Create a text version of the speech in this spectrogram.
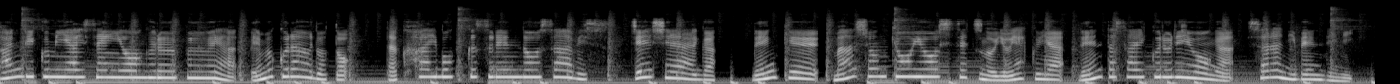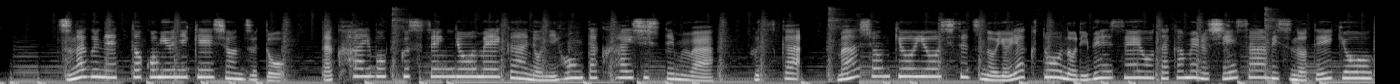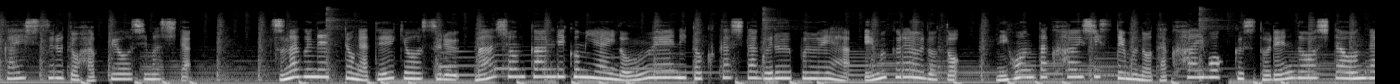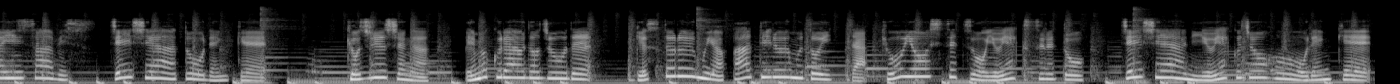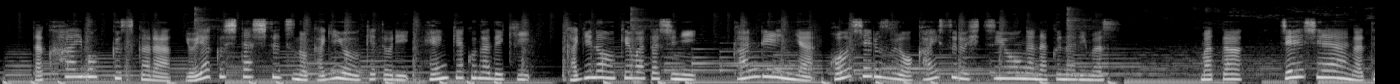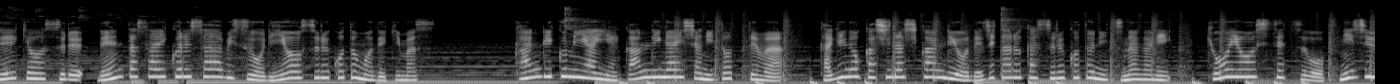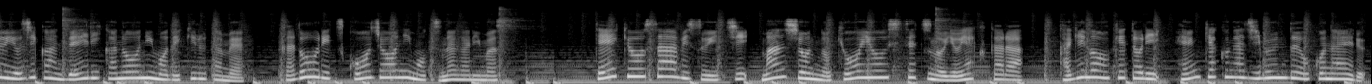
管理組合専用グループウェア M クラウドと宅配ボックス連動サービス J シェアが連携マンション共用施設の予約やレンタサイクル利用がさらに便利に。つなぐネットコミュニケーションズと宅配ボックス専業メーカーの日本宅配システムは2日、マンション共用施設の予約等の利便性を高める新サービスの提供を開始すると発表しました。つなぐネットが提供するマンション管理組合の運営に特化したグループウェア M クラウドと日本宅配システムの宅配ボックスと連動したオンラインサービス J シェアと連携。居住者が M クラウド上でゲストルームやパーティールームといった共用施設を予約すると J シェアに予約情報を連携。宅配ボックスから予約した施設の鍵を受け取り返却ができ、鍵の受け渡しに管理員やコンシェルズを介する必要がなくなります。また、J シェアが提供するレンタサイクルサービスを利用することもできます。管理組合や管理会社にとっては、鍵の貸し出し管理をデジタル化することにつながり、共用施設を24時間出入り可能にもできるため、稼働率向上にもつながります。提供サービス1、マンションの共用施設の予約から、鍵の受け取り、返却が自分で行える。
